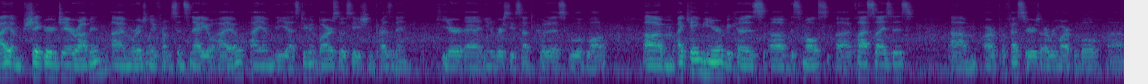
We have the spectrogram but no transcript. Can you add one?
Hi, I'm Shekar Jayaraman. I'm originally from Cincinnati, Ohio. I am the uh, Student Bar Association president here at University of South Dakota School of Law. Um, I came here because of the small uh, class sizes. Um, our professors are remarkable. Um,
